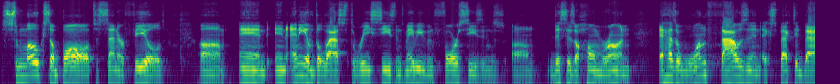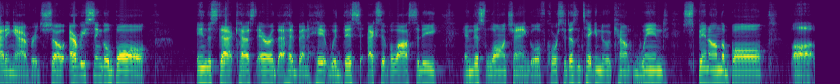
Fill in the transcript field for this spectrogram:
smokes a ball to center field. Um, and in any of the last three seasons, maybe even four seasons, um, this is a home run. It has a 1,000 expected batting average. So every single ball in the StatCast era that had been hit with this exit velocity and this launch angle, of course, it doesn't take into account wind, spin on the ball, uh,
